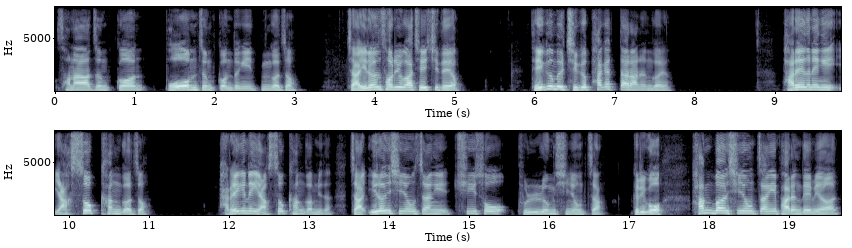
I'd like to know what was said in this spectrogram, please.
선화증권, 보험증권 등이 있는 거죠. 자, 이런 서류가 제시돼요. 대금을 지급하겠다라는 거예요. 발행은행이 약속한 거죠. 발행은행이 약속한 겁니다. 자, 이런 신용장이 취소 불능 신용장. 그리고 한 번 신용장이 발행되면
